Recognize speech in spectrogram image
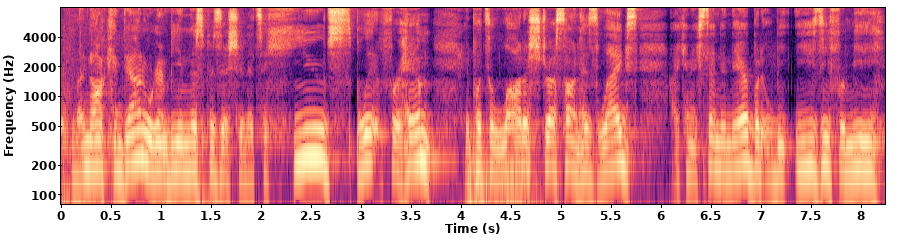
I'm gonna knock him down, we're gonna be in this position. It's a huge split for him. It puts a lot of stress on his legs. I can extend in there, but it will be easy for me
